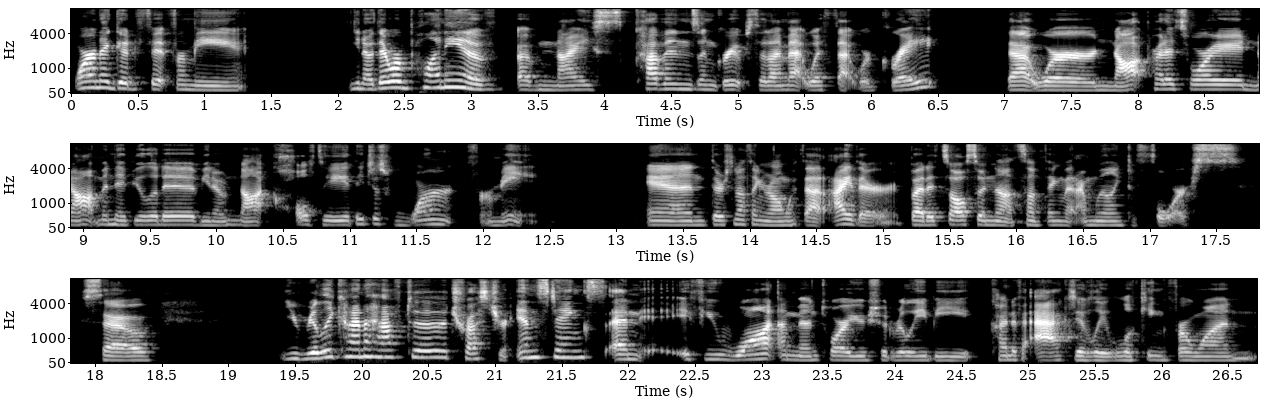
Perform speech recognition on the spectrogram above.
weren't a good fit for me. You know, there were plenty of of nice covens and groups that I met with that were great, that were not predatory, not manipulative, you know, not culty. They just weren't for me. And there's nothing wrong with that either, but it's also not something that I'm willing to force. So you really kind of have to trust your instincts. And if you want a mentor, you should really be kind of actively looking for one.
